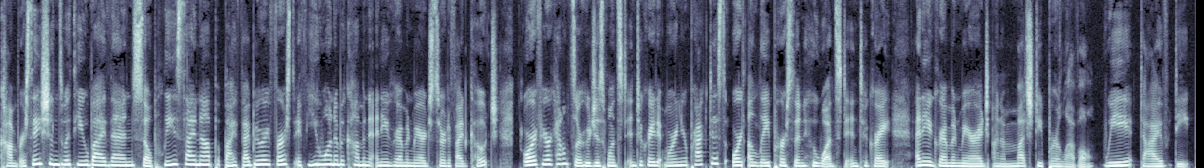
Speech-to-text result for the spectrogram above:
conversations with you by then. So please sign up by February 1st if you want to become an Enneagram and Marriage certified coach, or if you're a counselor who just wants to integrate it more in your practice, or a layperson who wants to integrate Enneagram and marriage on a much deeper level. We dive deep.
